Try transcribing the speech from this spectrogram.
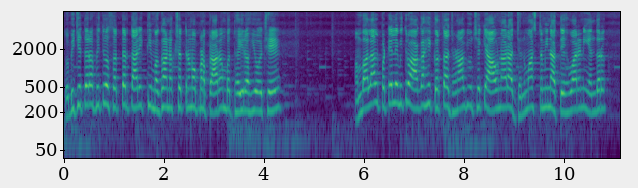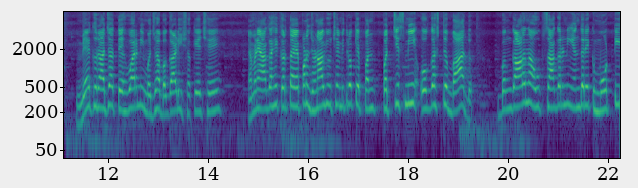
તો બીજી તરફ મિત્રો, સત્તર તારીખથી મઘા નક્ષત્રનો પણ પ્રારંભ થઈ રહ્યો છે. અંબાલાલ પટેલે મિત્રો આગાહી કરતા જણાવ્યું છે કે આવનારા જન્માષ્ટમીના તહેવારની અંદર મેઘરાજા તહેવારની મજા બગાડી શકે છે. એમણે આગાહી કરતા એ પણ જણાવ્યું છે મિત્રો કે પચીસમી ઓગસ્ટ બાદ બંગાળના ઉપસાગરની અંદર એક મોટી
